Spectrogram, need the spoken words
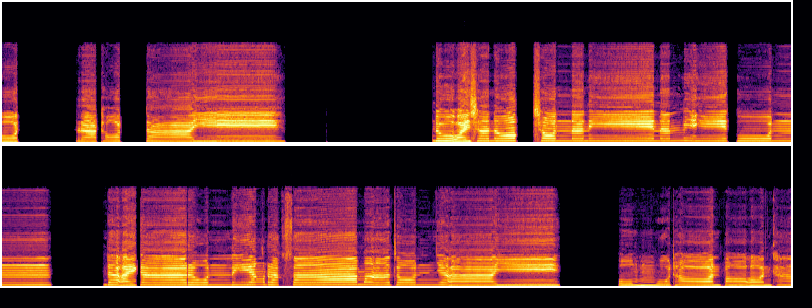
อดระทดใจ ด้วยชนกชนนีนั้นมีคุณ ได้การุณเลี้ยงรักษามาจนใหญ่ อุ้มอุทรปอนข้า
